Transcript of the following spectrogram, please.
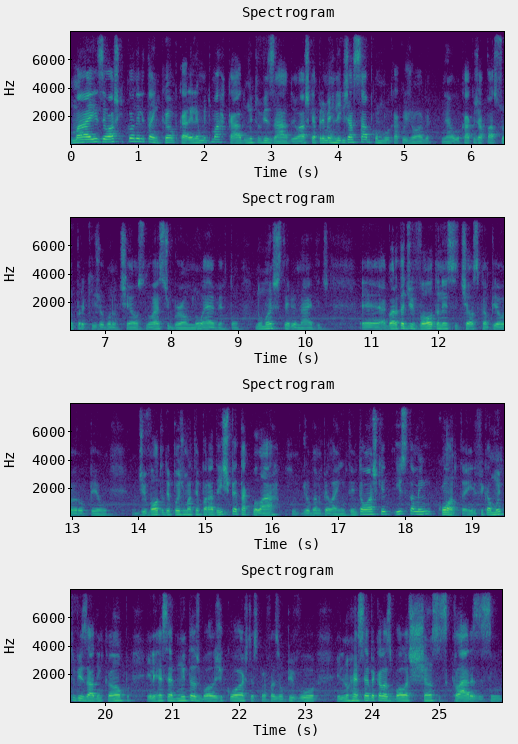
Mas eu acho que quando ele tá em campo, cara, ele é muito marcado, muito visado. Eu acho que a Premier League já sabe como o Lukaku joga, né? O Lukaku já passou por aqui, jogou no Chelsea, no West Brom, no Everton, no Manchester United. É, agora está de volta nesse Chelsea campeão europeu, de volta depois de uma temporada espetacular jogando pela Inter. Então acho que isso também conta. Ele fica muito visado em campo, ele recebe muitas bolas de costas para fazer um pivô, ele não recebe aquelas bolas chances claras assim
